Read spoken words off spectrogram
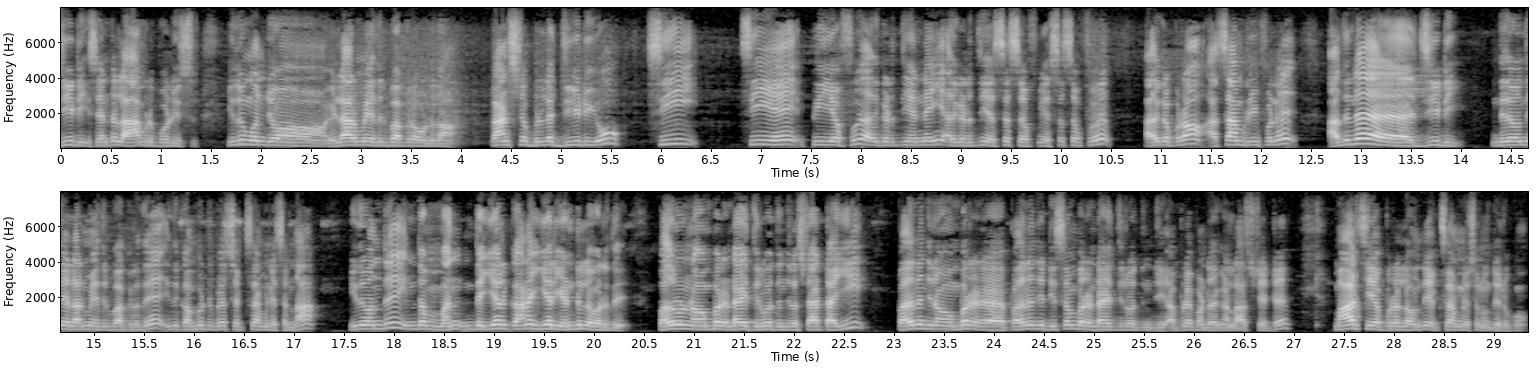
GD central armed police இதுவும் கொஞ்சம் எல்லாருமே எதிர்பார்க்குற ஒன்று தான் கான்ஸ்டபிளில் ஜிடியும் சி சிஏபிஎஃப் அதுக்கடுத்து என்ஐ அதுக்கடுத்து எஸ்எஸ்எஃப் எஸ்எஸ்எஃப் அதுக்கப்புறம் அஸ்ஸாம் ரீஃபில் அதில் ஜிடி இந்த இது வந்து எல்லாருமே எதிர்பார்க்குறது. இது கம்ப்யூட்டர் பேஸ்ட் எக்ஸாமினேஷன் தான். இது வந்து இந்த மந்த் இந்த இயருக்கான இயர் எண்டில் வருது. பதினொன்று நவம்பர் ரெண்டாயிரத்தி இருபத்தஞ்சில் ஸ்டார்ட் ஆகி பதினஞ்சு நவம்பர் பதினஞ்சு டிசம்பர் ரெண்டாயிரத்தி இருபத்தஞ்சி அப்ளை பண்ணுறதுக்கான லாஸ்ட் டேட்டு மார்ச் ஏப்ரலில் வந்து எக்ஸாமினேஷன் வந்து இருக்கும்.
